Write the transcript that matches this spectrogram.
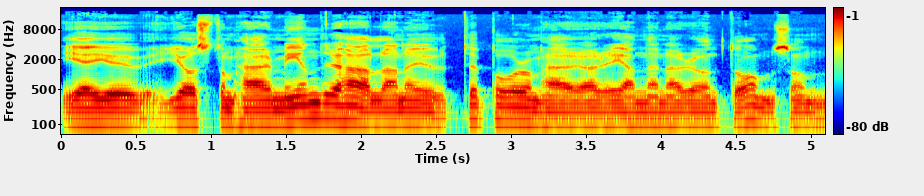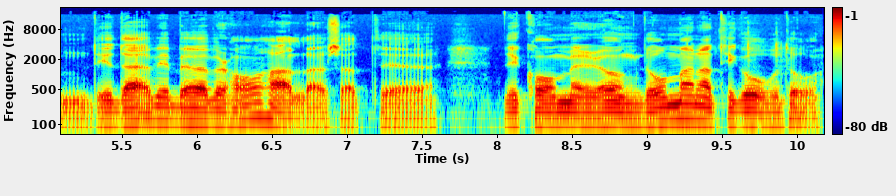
är ju just de här mindre hallarna ute på de här arenorna runt om som det är där vi behöver ha hallar så att det, det kommer ungdomarna till godo.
